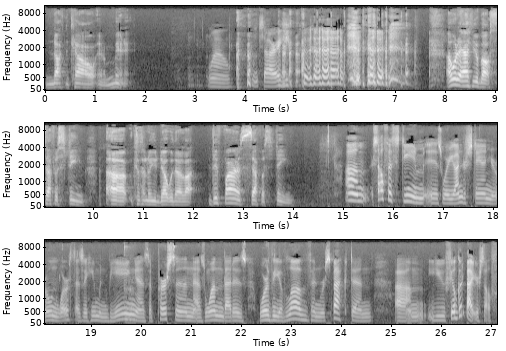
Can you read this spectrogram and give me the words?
knock the cow in a minute. Wow. I'm sorry. I want to ask you about self-esteem because I know you dealt with that a lot. Define self-esteem. Um, Self esteem is where you understand your own worth as a human being, as a person, as one that is worthy of love and respect, and um, you feel good about yourself.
